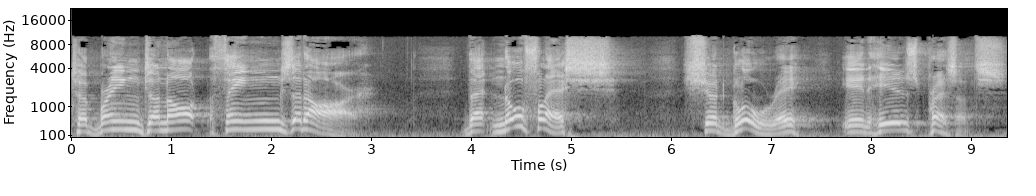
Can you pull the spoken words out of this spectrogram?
to bring to naught things that are, that no flesh should glory in his presence.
